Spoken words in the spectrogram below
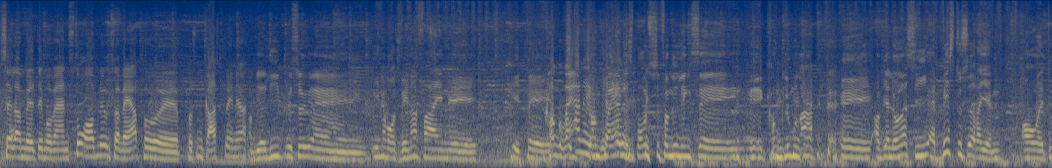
Selvom øh, det må være en stor oplevelse at være på, øh, på sådan en græsplæne her. Og vi havde lige besøg af en af vores venner fra en, øh, et, øh, Konkurrerende et konkurrerende sportsformidlingskonglomerat. Øh, konglomerat. øh, og vi har lovet at sige, at hvis du sidder derhjemme, og øh, du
